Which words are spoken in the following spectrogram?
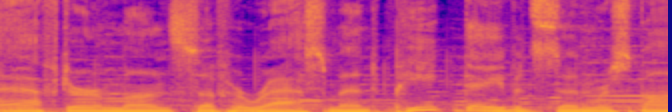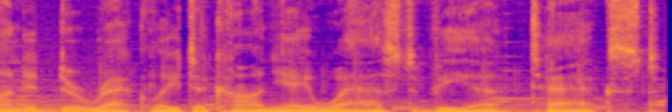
After months of harassment, Pete Davidson responded directly to Kanye West via text.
